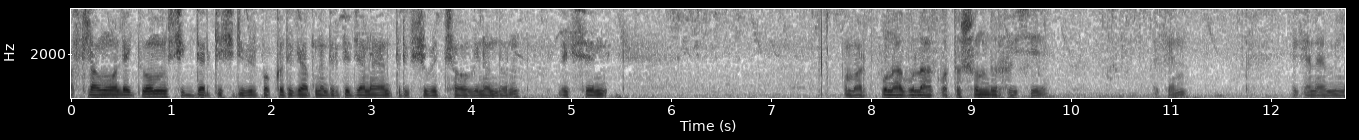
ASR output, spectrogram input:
আসসালামু আলাইকুম। শিকদার কৃষি টিভির পক্ষ থেকে আপনাদেরকে জানাই আন্তরিক শুভেচ্ছা ও অভিনন্দন। দেখছেন আমার পোনাগুলা কত সুন্দর হয়েছে দেখেন, এখানে আমি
